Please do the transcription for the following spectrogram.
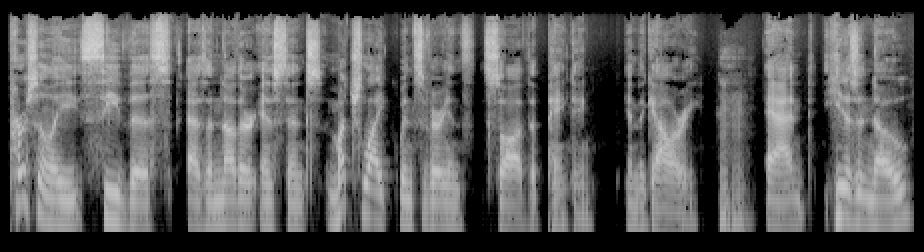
personally see this as another instance, much like when Severian saw the painting in the gallery, Mhm. and he doesn't know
